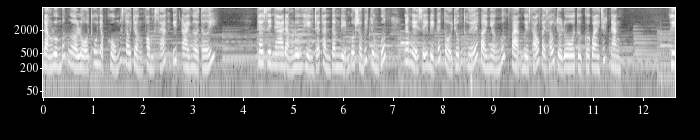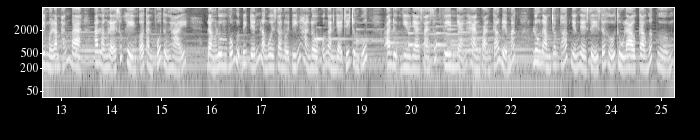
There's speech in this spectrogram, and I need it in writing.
Đặng Luân bất ngờ lộ thu nhập khủng sau trận phong sát ít ai ngờ tới. Theo Sina, Đặng Luân hiện trở thành tâm điểm của showbiz Trung Quốc. Nam nghệ sĩ bị kết tội trốn thuế và nhận mức phạt 16,6 triệu đô từ cơ quan chức năng. Khi 15 tháng 3, anh lặng lẽ xuất hiện ở thành phố Thượng Hải. Đặng Luân vốn được biết đến là ngôi sao nổi tiếng hàng đầu của ngành giải trí Trung Quốc. Anh được nhiều nhà sản xuất phim, nhãn hàng quảng cáo để mắt, luôn nằm trong top những nghệ sĩ sở hữu thù lao cao ngất ngưỡng.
